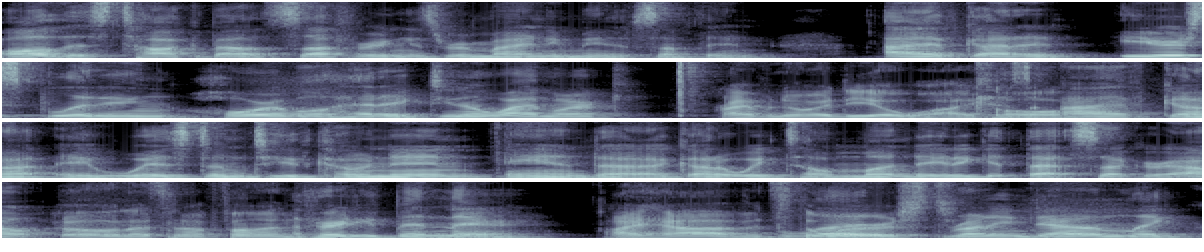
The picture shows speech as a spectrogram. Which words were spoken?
all this talk about suffering is reminding me of something. I have got an ear splitting, horrible headache. Do you know why, Mark? I have no idea why, Because. I've got a wisdom tooth coming in, and uh, I gotta wait till Monday to get that sucker out. oh, that's not fun. I've heard you've been there. I have. It's Blood the worst. running down like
